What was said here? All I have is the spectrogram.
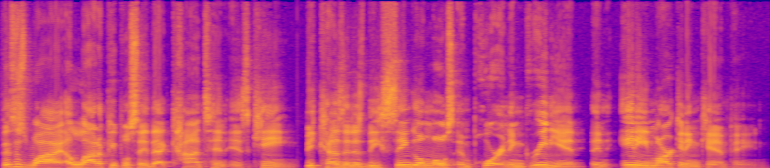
This is why a lot of people say that content is king, because it is the single most important ingredient in any marketing campaign.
